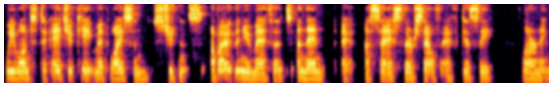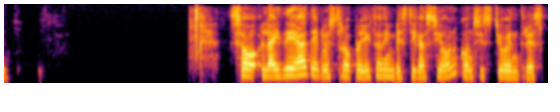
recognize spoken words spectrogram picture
we wanted to educate midwives and students about the new methods and then uh, assess their self-efficacy learning. So, la idea de nuestro proyecto de investigación consistió en tres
